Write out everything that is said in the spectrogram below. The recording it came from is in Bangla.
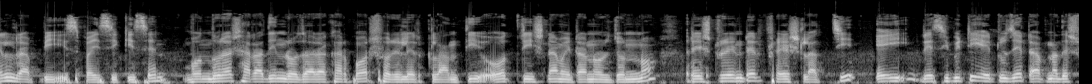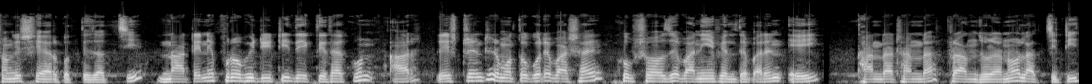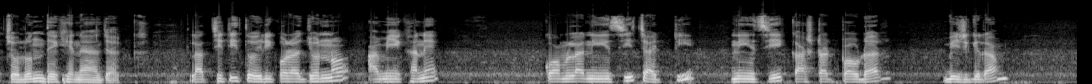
এল রাব্বি স্পাইসি কিচেন। বন্ধুরা, সারাদিন রোজা রাখার পর শরীরের ক্লান্তি ও তৃষ্ণা মেটানোর জন্য রেস্টুরেন্টের ফ্রেশ লাচ্ছি। এই রেসিপিটি এ টু জেড আপনাদের সঙ্গে শেয়ার করতে যাচ্ছি। না টেনে পুরো ভিডিওটি দেখতে থাকুন আর রেস্টুরেন্টের মতো করে বাসায় খুব সহজে বানিয়ে ফেলতে পারেন এই ঠান্ডা ঠান্ডা প্রাণ জোড়ানো লাচ্ছিটি। চলুন দেখে নেওয়া যাক। লাচ্ছিটি তৈরি করার জন্য আমি এখানে কমলা নিয়েছি চারটি। নিয়েছি কাস্টার্ড পাউডার বিশ গ্রাম।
